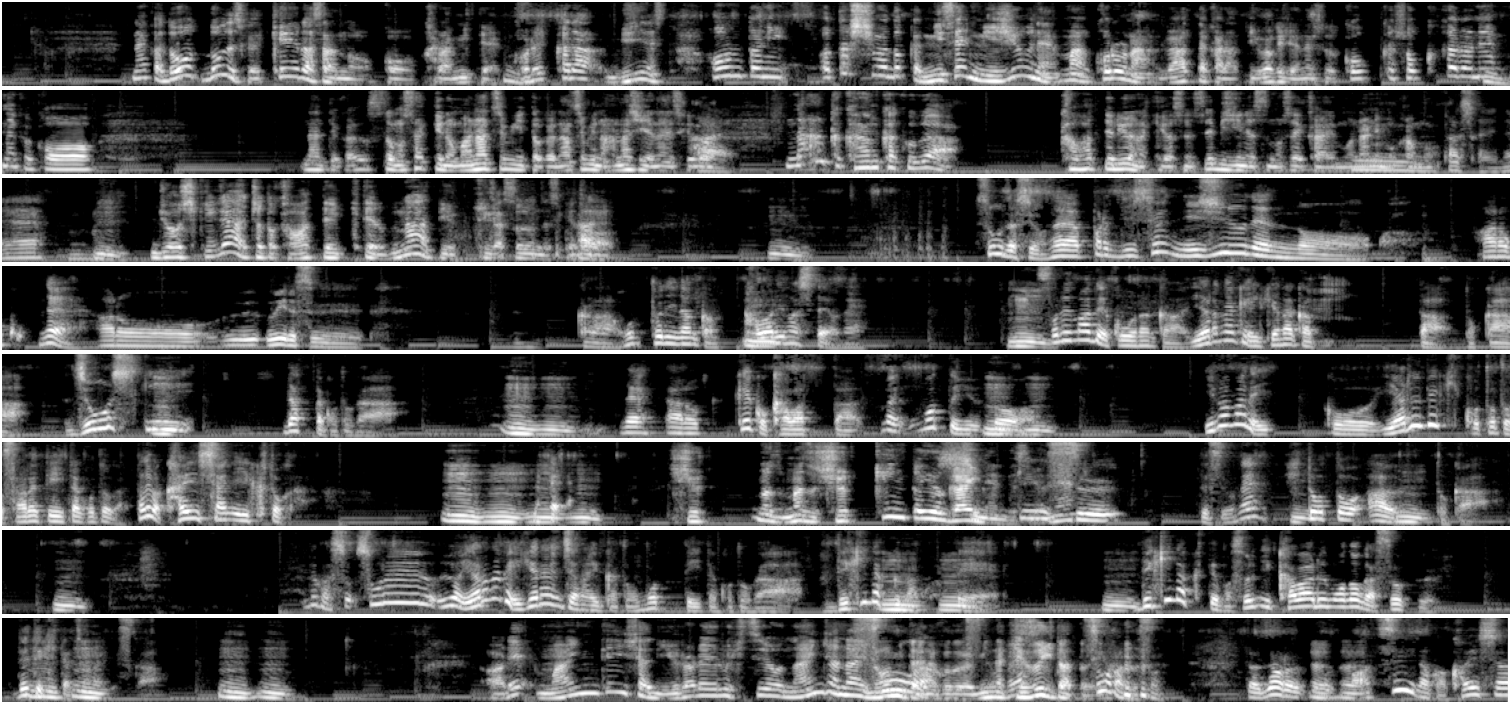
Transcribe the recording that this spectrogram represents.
なんかどう、どうですか？ケイラさんの、こう、から見てうん、これからビジネス、本当に、私はどっか2020年、まあコロナがあったからっていうわけじゃないですけど、こっかそこからね、うんなんかこう、なんていうか、そのさっきの真夏日とか夏日の話じゃないですけど、はい。なんか感覚が変わってるような気がするんですね。ビジネスの世界も何もかうんも。確かにね。う。ん。常識がちょっと変わってきてるなっていう気がするんですけど。はいうん。そうですよね。やっぱり2020年の、あの、こね、あの、ウウイルスから本当になんか変わりましたよね。うん。それまでこうなんかやらなきゃいけなかったとか、常識だったことが、うんうん。ね、あの、結構変わった。まあ、もっと言ううんと、うん今までこう、やるべきこととされていたことが、例えば会社に行くとか、うんうんうんねうん。出まず、まず出勤という概念ですよね出。勤するですよね。うん人と会うとか。うん。だからそ、それはやらなきゃいけないんじゃないかと思っていたことが、できなくなって、うんうん。できなくてもそれに変わるものがすごく出てきたじゃないですか。うんうん。あれ？満員電車に揺られる必要ないんじゃないそうなんですよねのみたいなことがみんな気づいたという。そうなんです。だから、だからうんうん暑い中、会社、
